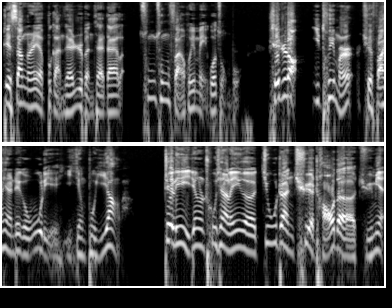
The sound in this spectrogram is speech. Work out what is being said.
这三个人也不敢在日本再待了，匆匆返回美国总部。谁知道一推门，却发现这个屋里已经不一样了。这里已经出现了一个鸠占鹊巢的局面。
